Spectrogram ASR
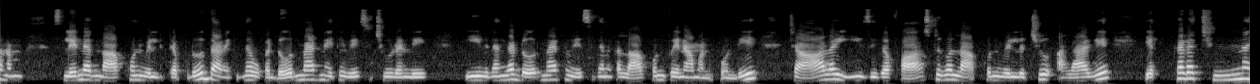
మనం సిలిండర్ లాక్కొని వెళ్ళేటప్పుడు దాని కింద ఒక డోర్ మ్యాట్ని అయితే వేసి చూడండి. ఈ విధంగా డోర్ మ్యాట్ను వేసి కనుక లాక్కొని పోయినామనుకోండి చాలా ఈజీగా ఫాస్ట్గా లాక్కొని వెళ్ళొచ్చు. అలాగే ఎక్కడ చిన్న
